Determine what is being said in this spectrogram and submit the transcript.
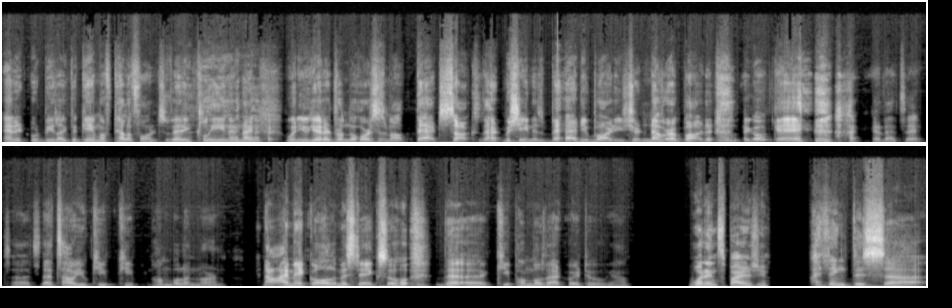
And it would be like the game of telephone. It's very clean. And I, when you hear it from the horse's mouth, that sucks. That machine is bad. You bought it. You should never have bought it. Like, okay. and that's it. So that's, that's how you keep, keep humble and learn. Now I make all the mistakes. So the, uh, keep humble that way too. Yeah. What inspires you? I think this uh,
